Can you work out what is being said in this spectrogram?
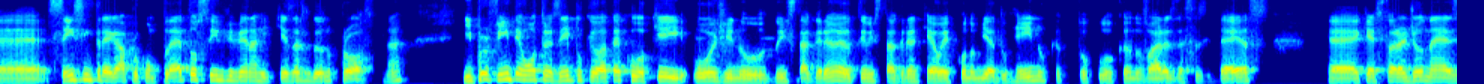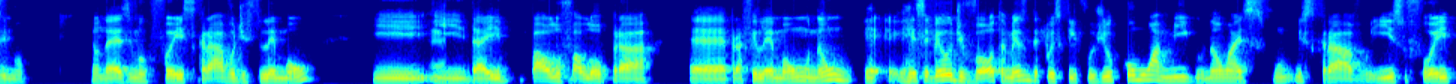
é, sem se entregar por completo ou sem viver na riqueza ajudando o próximo, né? E por fim, tem um outro exemplo que eu até coloquei hoje no, no Instagram. Eu tenho um Instagram que é o Economia do Reino, que eu estou colocando várias dessas ideias, é, que é a história de Onésimo. Onésimo foi escravo de Filemon, e, é. e daí Paulo falou para é, para Filemon não é, recebeu de volta, mesmo depois que ele fugiu, como um amigo, não mais um escravo. E isso foi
